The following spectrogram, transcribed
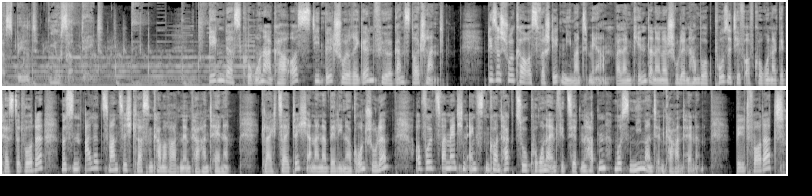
Das Bild News Update. Gegen das Corona-Chaos die Bildschulregeln für ganz Deutschland. Dieses Schulchaos versteht niemand mehr. Weil ein Kind an einer Schule in Hamburg positiv auf Corona getestet wurde, müssen alle 20 Klassenkameraden in Quarantäne. Gleichzeitig an einer Berliner Grundschule. Obwohl zwei Mädchen engsten Kontakt zu Corona-Infizierten hatten, muss niemand in Quarantäne. Bild fordert,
